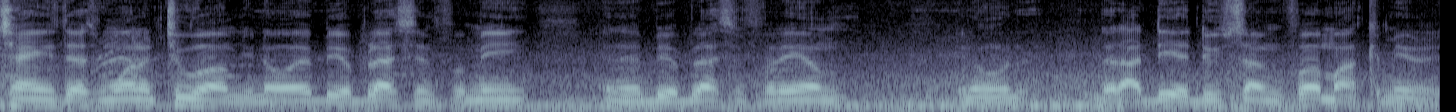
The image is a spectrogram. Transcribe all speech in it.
change that's one or two of them, you know, it'd be a blessing for me, and it'd be a blessing for them, you know, that I did do something for my community.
